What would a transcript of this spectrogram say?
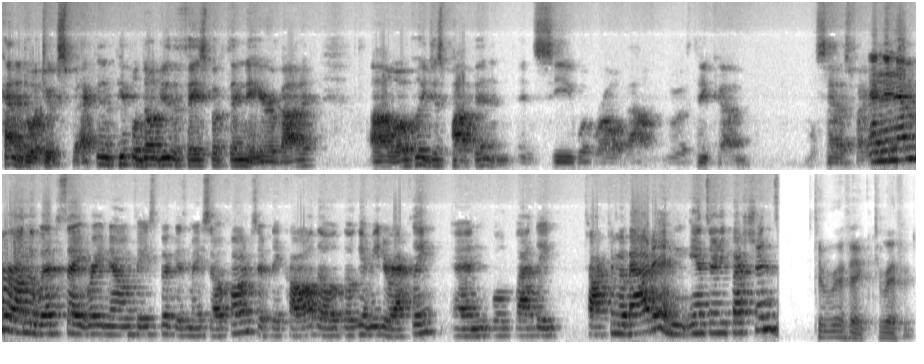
kind of know what to expect. And if people don't do the Facebook thing to hear about it uh, locally, just pop in and, and, see what we're all about. We think um, will satisfy. And the number on the website right now on Facebook is my cell phone. So if they call, they'll they'll get me directly, and we'll gladly talk to them about it and answer any questions. Terrific, terrific.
